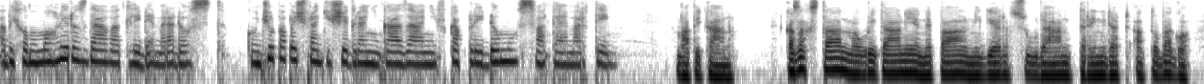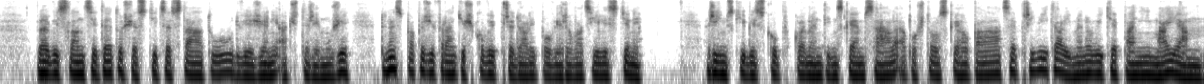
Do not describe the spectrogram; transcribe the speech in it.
abychom mohli rozdávat lidem radost. Končil papež František ranní kázání v kapli domu svaté Marty. Vatikán. Kazachstán, Mauritánie, Nepál, Niger, Súdán, Trinidad a Tobago. Velvyslanci této šestice států, dvě ženy a čtyři muži, dnes papeži Františkovi předali pověřovací listiny. Římský biskup v Klementinském sále a poštolského paláce přivítal jmenovitě paní Majam,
